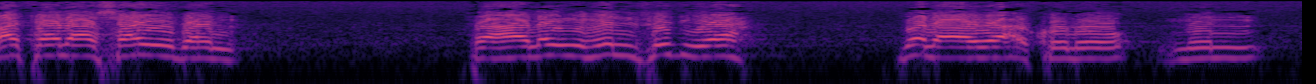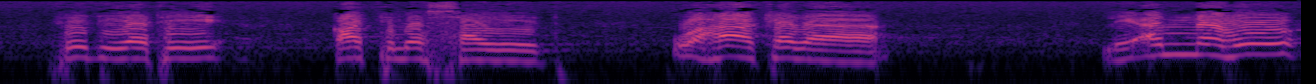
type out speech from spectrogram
قتل صيدا فعليه الفدية فلا يأكل من فدية قتل الصيد. وهكذا لأنه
